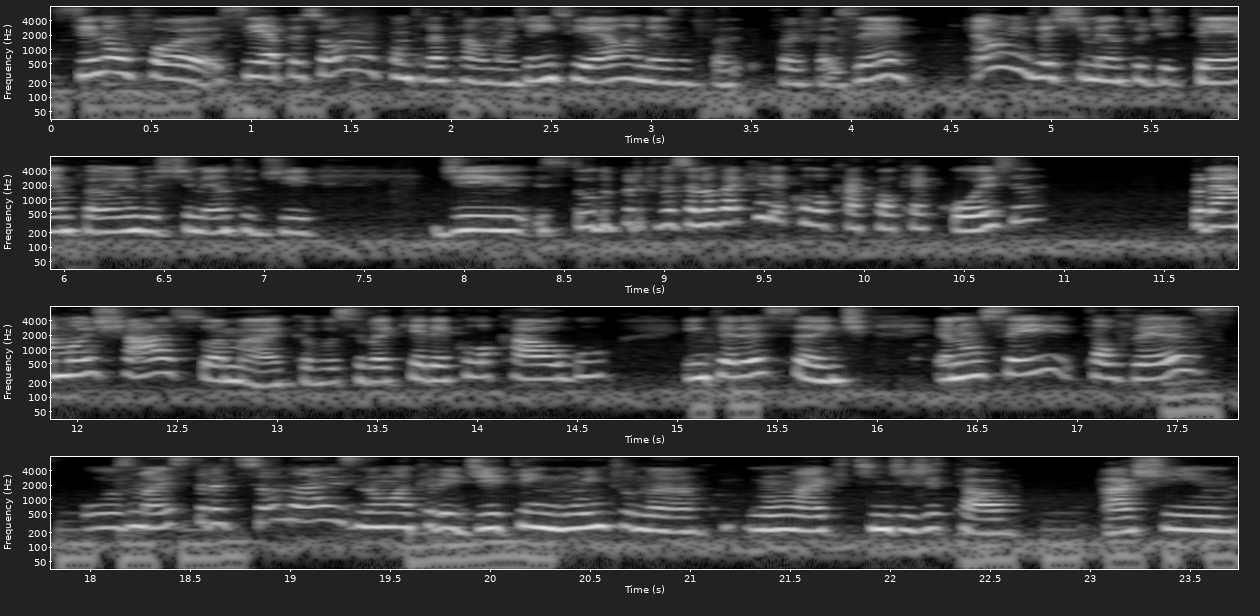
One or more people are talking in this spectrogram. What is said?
Se não for, se a pessoa não contratar uma agência e ela mesma for fazer, é um investimento de tempo, é um investimento de, de estudo, porque você não vai querer colocar qualquer coisa para manchar a sua marca. Você vai querer colocar algo interessante. Eu não sei, talvez os mais tradicionais não acreditem muito na, no marketing digital. Achem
